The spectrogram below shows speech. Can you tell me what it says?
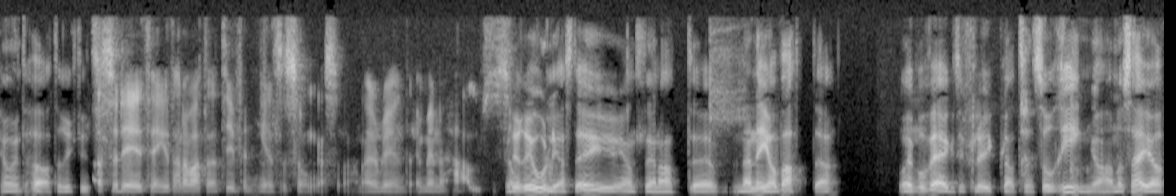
Jag har inte hört det riktigt. Alltså det är tänk att han har varit där typ en hel säsong alltså. Nej, det blir inte, men en halv säsong. Det roligaste är ju egentligen att eh, när ni har varit där och är på Mm. väg till flygplatsen så ringer han och säger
